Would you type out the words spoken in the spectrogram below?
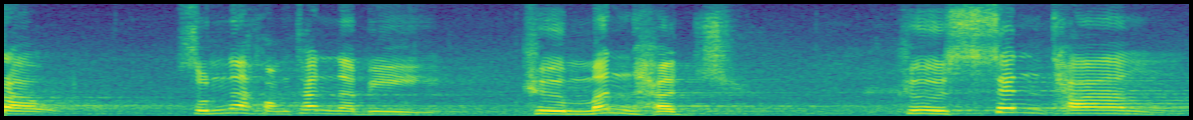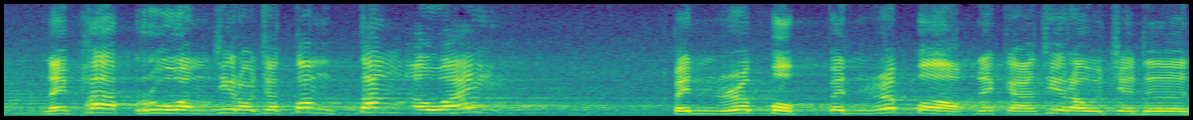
เรา สุนนะของท่านนาบี คือมันฮัจคือเส้นทางในภาพรวมที่เราจะต้องตั้งเอาไว้ เป็นระบบเป็นระบอบในการที่เราจะเดิน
